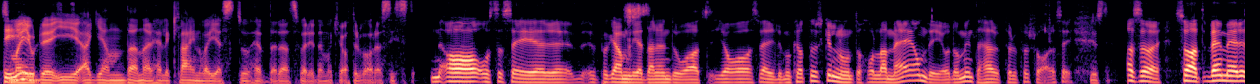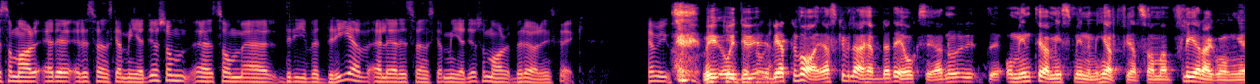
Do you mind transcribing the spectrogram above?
Som man gjorde i Agenda när Helle Klein var gäst och hävdade att Sverigedemokrater var rasister. Ja, och så säger eh, programledaren då att ja, Sverigedemokrater skulle nog inte hålla med om det och de är inte här för att försvara sig. Just det. Alltså, så att vem är det som har, är det, är det svenska medier som, eh, som eh, driver drev eller är det svenska medier som har beröringsskräck? Vi Men, du, vet du vad, jag skulle vilja hävda det också. Jag, om inte jag missminner mig helt fel så har man flera gånger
